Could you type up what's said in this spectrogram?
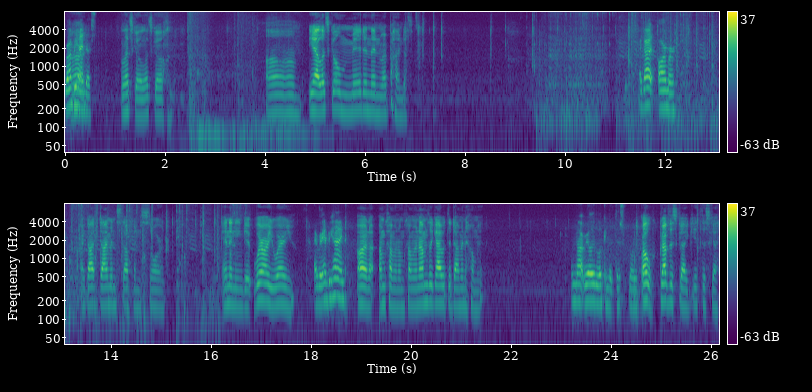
Run behind us. Let's go, let's go. Um, yeah, let's go mid and then right behind us. I got armor. I got diamond stuff and sword. And an ingot. Where are you? Where are you? I ran behind. Alright, I'm coming, I'm coming. I'm the guy with the diamond helmet. I'm not really looking at this point. Oh, grab this guy. Get this guy.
